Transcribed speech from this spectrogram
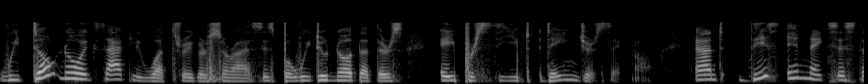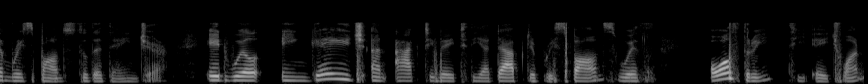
We don't know exactly what triggers psoriasis, but we do know that there's a perceived danger signal. And this innate system responds to the danger. It will engage and activate the adaptive response with all three Th1,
